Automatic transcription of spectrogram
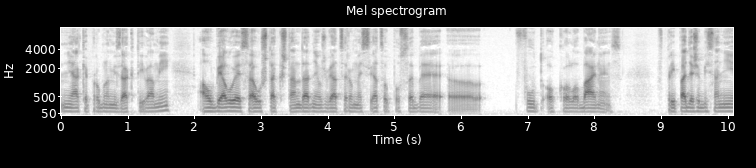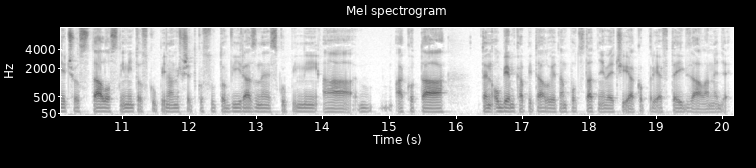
nejaké problémy s aktívami a objavuje sa už tak štandardne už viacero mesiacov po sebe e, food okolo Binance. V prípade, že by sa niečo stalo s týmito skupinami, všetko sú to výrazné skupiny a ako tá, ten objem kapitálu je tam podstatne väčší ako pri FTX a Alamede.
